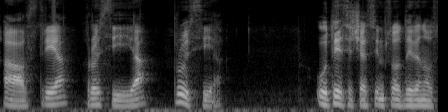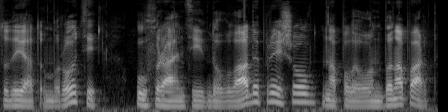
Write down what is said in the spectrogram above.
Австрія, Росія, Прусія. У 1799 році у Франції до влади прийшов Наполеон Бонапарт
